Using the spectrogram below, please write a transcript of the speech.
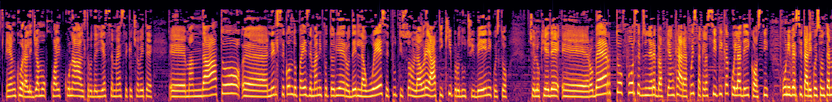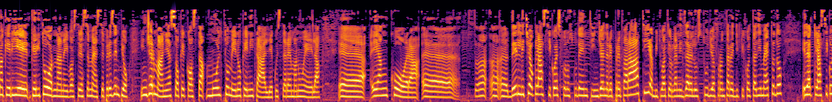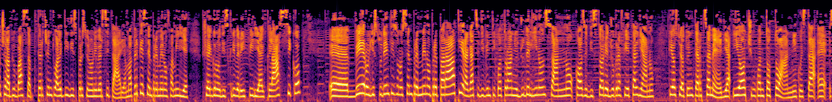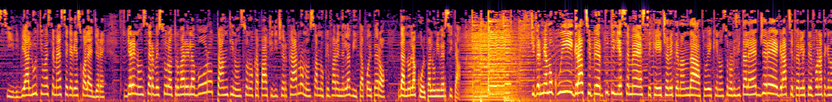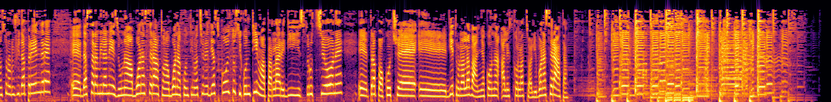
E ancora leggiamo qualcun altro degli sms che ci avete eh, mandato. Eh, nel secondo paese manifatturiero della UE, se tutti sono laureati, chi produce i beni? Questo ce lo chiede eh, Roberto. Forse bisognerebbe affiancare a questa classifica quella dei costi universitari. Questo è un tema che, rie- che ritorna nei vostri sms. Per esempio, in Germania so che costa molto meno che in Italia. Questa era Emanuela. Eh, e ancora. Eh, Uh, del liceo classico escono studenti in genere preparati, abituati a organizzare lo studio e affrontare difficoltà di metodo e dal classico c'è la più bassa percentuale di dispersione universitaria. Ma perché sempre meno famiglie scelgono di iscrivere i figli al classico? Eh, vero, gli studenti sono sempre meno preparati, i ragazzi di 24 anni o giù di lì non sanno cose di storia, geografia e italiano che ho studiato in terza media. Io ho 58 anni, questa è Silvia. L'ultimo sms che riesco a leggere. Studiare non serve solo a trovare lavoro, tanti non sono capaci di cercarlo, non sanno che fare nella vita, poi però danno la colpa all'università. Ci fermiamo qui, grazie per tutti gli sms che ci avete mandato e che non sono riuscita a leggere, grazie per le telefonate che non sono riuscita a prendere. Eh, da Sara Milanese una buona serata, una buona continuazione di ascolto, si continua a parlare di istruzione e tra poco c'è eh, dietro la lavagna con Ale Scorlazzoli. Buona serata.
